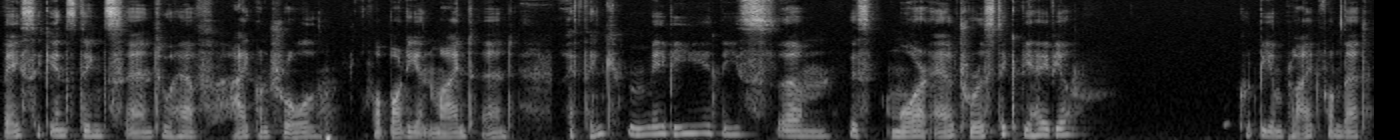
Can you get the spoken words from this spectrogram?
basic instincts and to have high control over body and mind and I think maybe these um, this more altruistic behavior could be implied from that.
